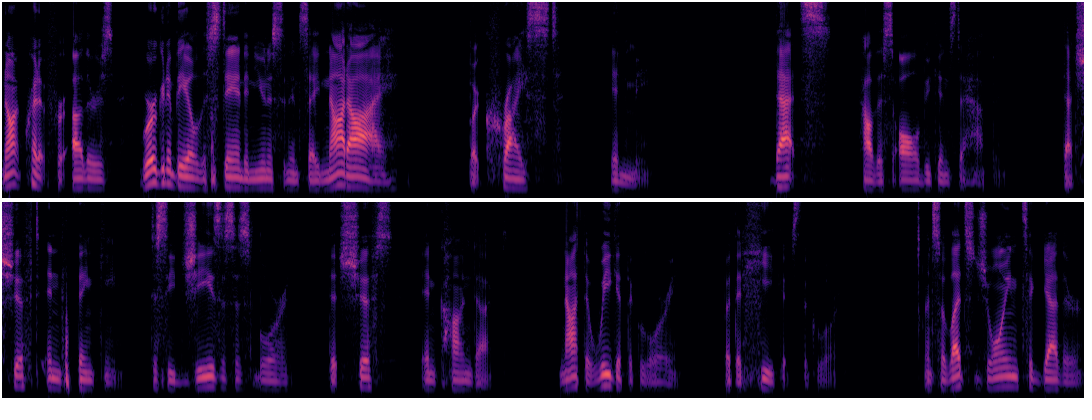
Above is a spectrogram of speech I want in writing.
not credit for others. We're going to be able to stand in unison and say, Not I, but Christ in me. That's how this all begins to happen. That shift in thinking to see Jesus as Lord, that shifts in conduct. Not that we get the glory, but that He gets the glory. And so let's join together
